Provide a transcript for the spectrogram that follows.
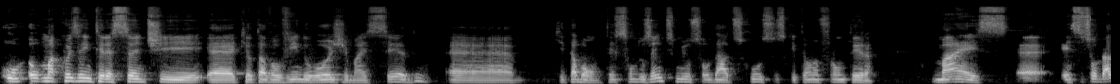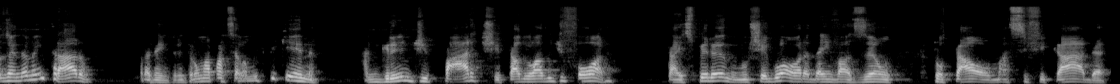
Uma coisa interessante é, que eu estava ouvindo hoje mais cedo é que, tá bom, são 200 mil soldados russos que estão na fronteira, mas é, esses soldados ainda não entraram para dentro, entrou uma parcela muito pequena. A grande parte está do lado de fora, está esperando, não chegou a hora da invasão total, massificada.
